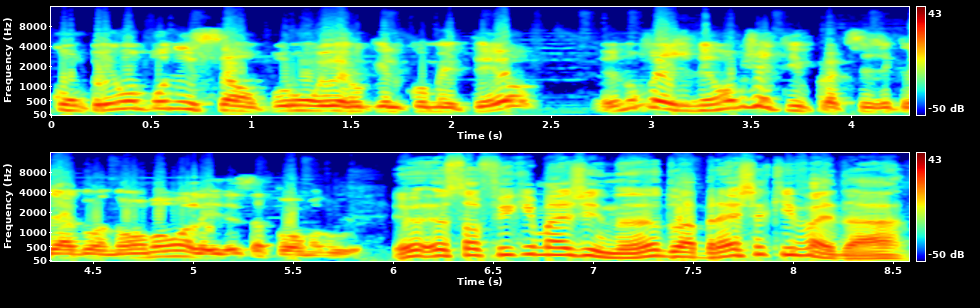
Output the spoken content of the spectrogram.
cumprir uma punição por um erro que ele cometeu, eu não vejo nenhum objetivo para que seja criada uma norma ou uma lei dessa forma, Guga. Eu, eu só fico imaginando a brecha que vai dar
